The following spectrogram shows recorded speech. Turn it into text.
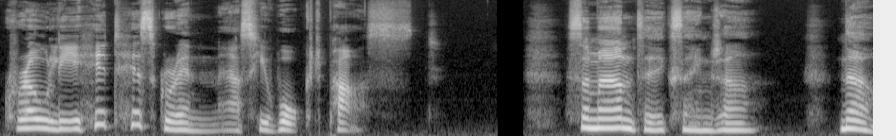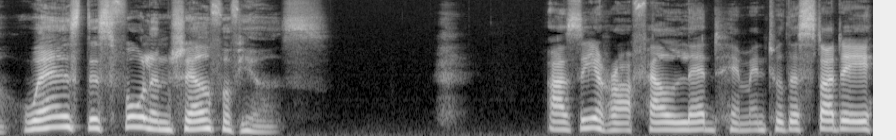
Crowley hid his grin as he walked past. Semantics, Angel. Now, where's this fallen shelf of yours? Aziraphale led him into the study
